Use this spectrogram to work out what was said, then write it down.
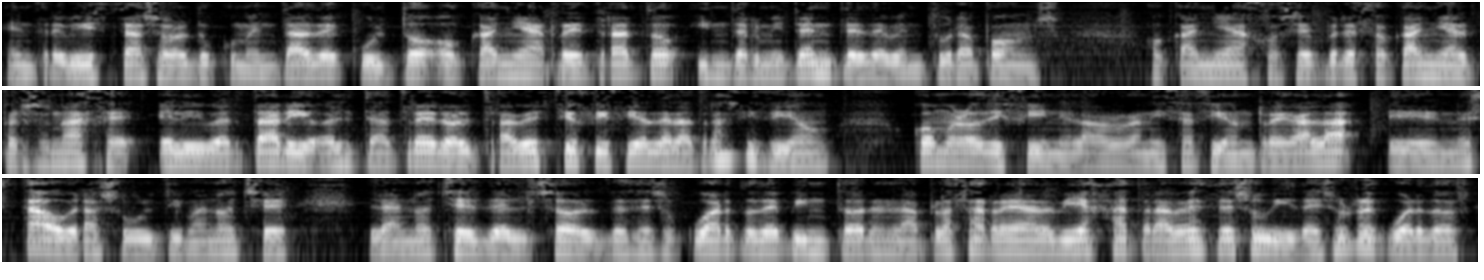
entrevistas sobre el documental de culto Ocaña Retrato Intermitente de Ventura Pons. Ocaña, José Pérez Ocaña, el personaje, el libertario, el teatrero, el travesti oficial de la transición, como lo define la organización, regala en esta obra su última noche, la Noche del Sol, desde su cuarto de pintor en la Plaza Real viaja a través de su vida y sus recuerdos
